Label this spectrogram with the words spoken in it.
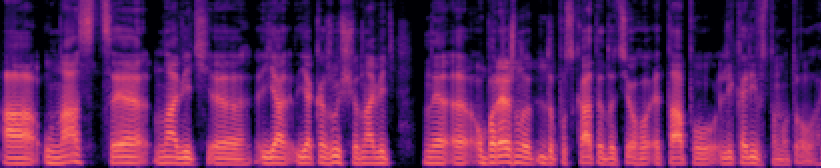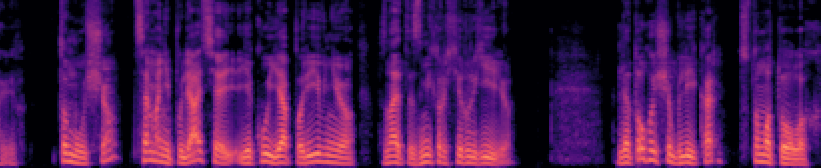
а у нас це навіть е, я, я кажу, що навіть не е, обережно допускати до цього етапу лікарів-стоматологів. Тому що це маніпуляція, яку я порівнюю, знаєте, з мікрохірургією. Для того, щоб лікар, стоматолог,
